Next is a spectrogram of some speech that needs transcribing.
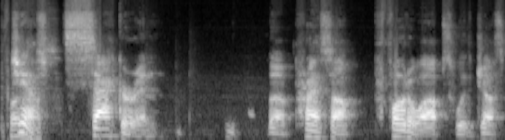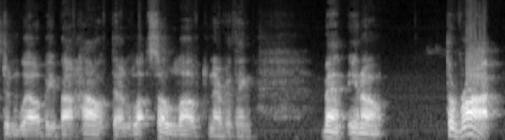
Photos. just saccharine uh, press up photo ops with Justin Welby about how they're lo- so loved and everything. Man, you know, the rot.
